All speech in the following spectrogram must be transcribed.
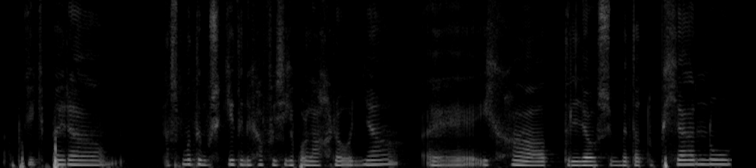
Από εκεί και πέρα, ας πούμε τη μουσική την είχα αφήσει για πολλά χρόνια. Ε, είχα τελειώσει μετά του πιάνου,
